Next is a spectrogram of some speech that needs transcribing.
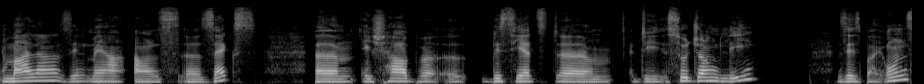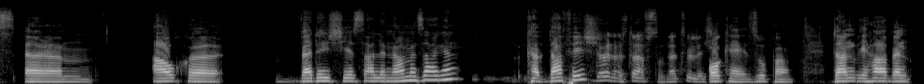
Maler sind mehr als äh, sechs. Ähm, ich habe äh, bis jetzt ähm, die Sujong Lee, sie ist bei uns. Ähm, auch werde ich jetzt alle Namen sagen? Darf ich? Ja, das darfst du, natürlich. Okay, super. Dann wir haben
